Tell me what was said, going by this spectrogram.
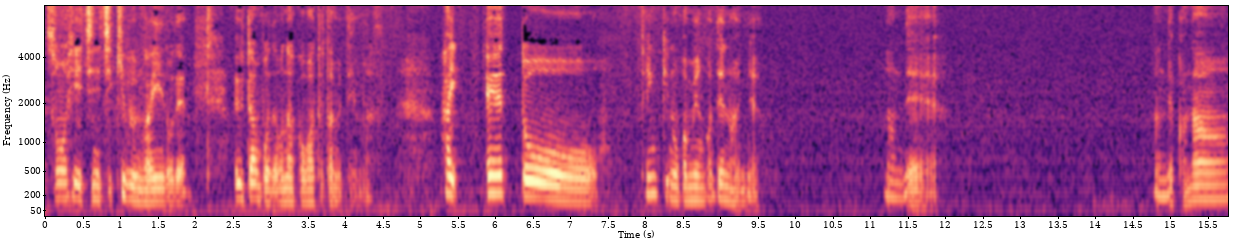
その日一日気分がいいので湯たんぽでお腹を温めています。はいえー、っと天気の画面が出ないね。なんでなんでかな。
